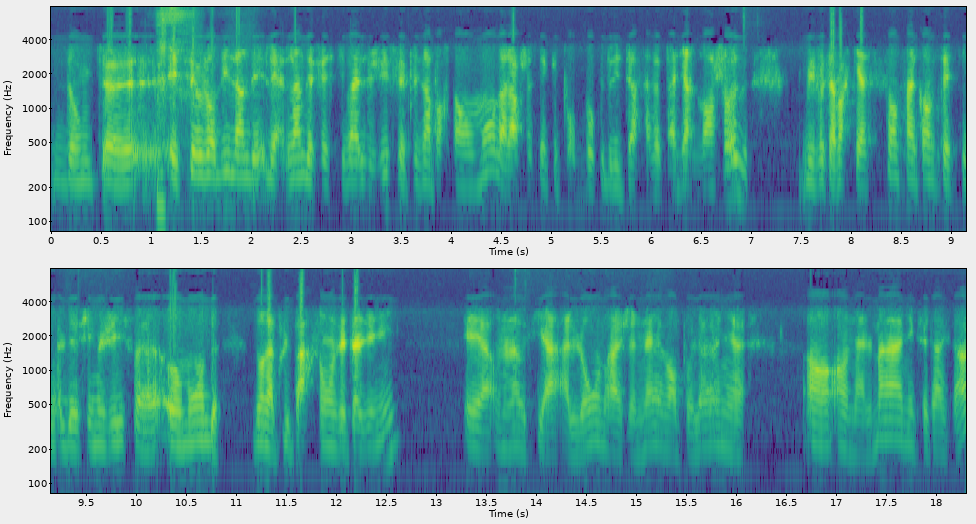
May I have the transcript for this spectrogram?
Donc, euh, et c'est aujourd'hui l'un des l'un des festivals juifs les plus importants au monde. Alors, je sais que pour beaucoup d'auditeurs, ça ne veut pas dire grand-chose, mais il faut savoir qu'il y a 150 festivals de films juifs euh, au monde, dont la plupart sont aux États-Unis. Et euh, on en a aussi à, à, Londres, à Genève, en Pologne, en, en Allemagne, etc., etc.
